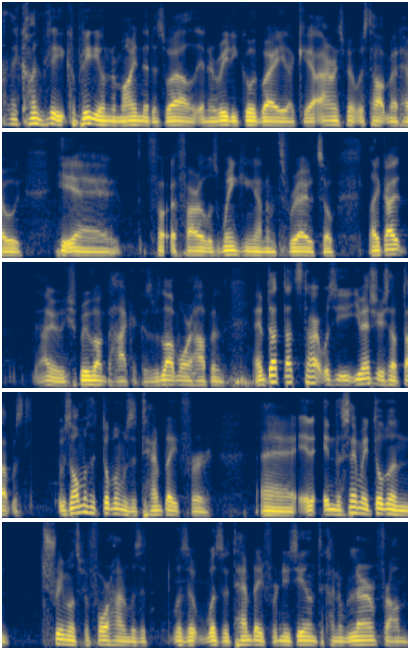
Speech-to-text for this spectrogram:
and they completely completely undermined it as well in a really good way. Like uh, Aaron Smith was talking about how he uh, F- Farrell was winking at him throughout. So like I. Anyway, we should move on to Hackett because there's a lot more happened. And um, that that start was you, you mentioned yourself that was it was almost like Dublin was a template for, uh, in, in the same way Dublin three months beforehand was a was a was a template for New Zealand to kind of learn from.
